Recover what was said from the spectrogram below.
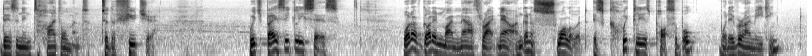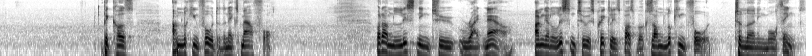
There's an entitlement to the future, which basically says, what I've got in my mouth right now, I'm going to swallow it as quickly as possible whatever I'm eating because I'm looking forward to the next mouthful. What I'm listening to right now, I'm going to listen to as quickly as possible because I'm looking forward to learning more things.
